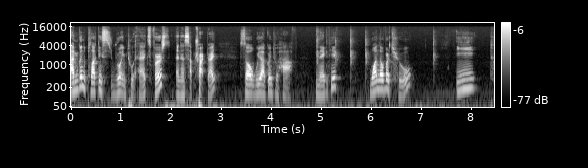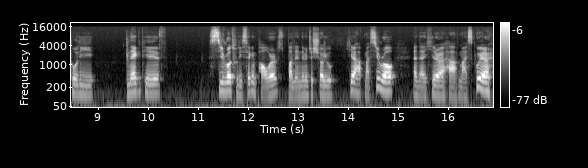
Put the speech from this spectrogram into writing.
I'm going to plug in 0 into x first and then subtract, right? So we are going to have negative 1 over 2 e to the negative 0 to the second power. But then let me just show you. Here I have my 0, and then here I have my square.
